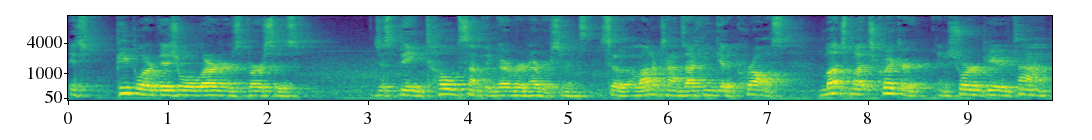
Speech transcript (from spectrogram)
it's people are visual learners versus just being told something over and over. So, so a lot of times I can get across much, much quicker in a shorter period of time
